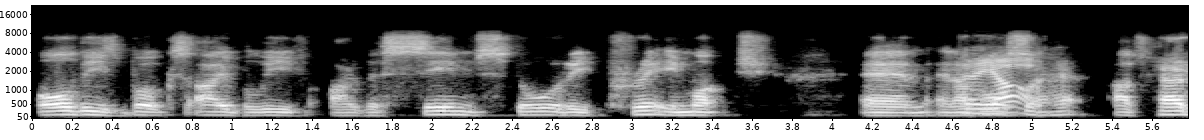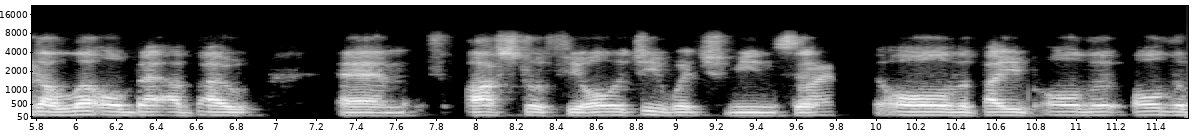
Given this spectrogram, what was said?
all these books, I believe, are the same story pretty much. Um, and I've They also he- I've heard a little bit about um, astrotheology, which means that Right. all the Bible, all the all the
